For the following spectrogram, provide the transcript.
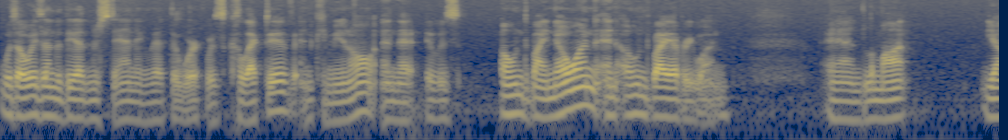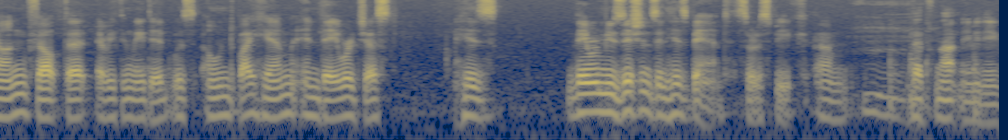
was always under the understanding that the work was collective and communal, and that it was owned by no one and owned by everyone. And La Monte Young felt that everything they did was owned by him, and they were just his they were musicians in his band, so to speak. Um, That's not maybe the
